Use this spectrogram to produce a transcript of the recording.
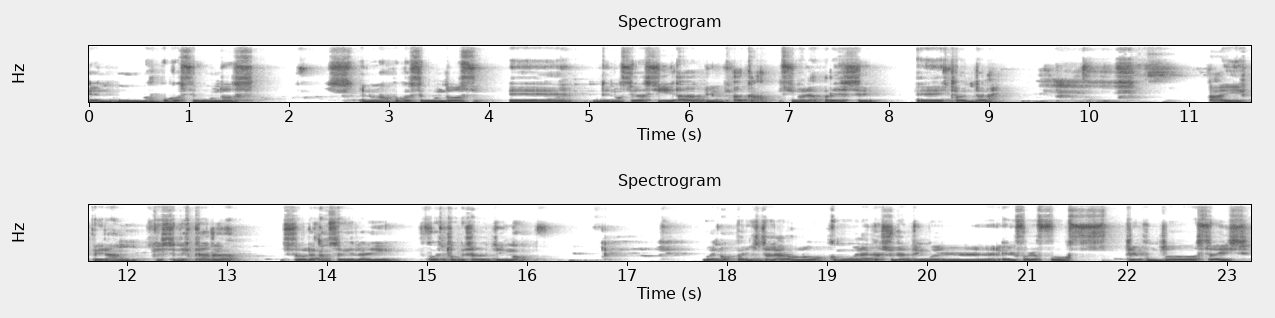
en unos pocos segundos. En unos pocos segundos, eh, de no ser así, haga clic acá, si no le aparece eh, esta ventana. Ahí esperan que se descarga. Yo la cancelaré, puesto que ya lo tengo. Bueno, para instalarlo, como ven acá yo ya tengo el, el Firefox 3.6,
